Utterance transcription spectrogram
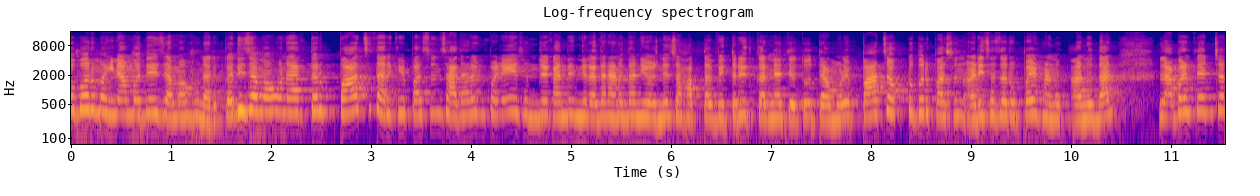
ऑक्टोबर महिन्यामध्ये जमा होणार. कधी जमा होणार? तर पाच तारखेपासून साधारणपणे संजय गांधी निराधार अनुदान योजनेचा हप्ता वितरित करण्यात येतो. त्यामुळे पाच ऑक्टोबरपासून अडीच हजार रुपये अनुदान लाभार्थ्यांच्या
